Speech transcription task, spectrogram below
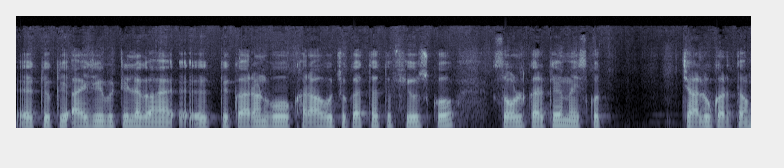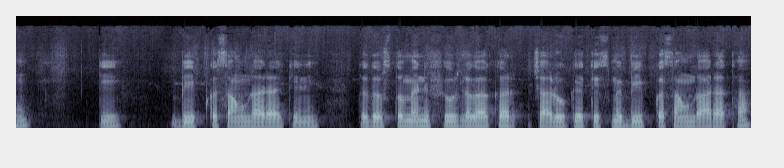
क्योंकि IGBT लगा, के कारण वो ख़राब हो चुका था तो फ्यूज़ को सोल्ड करके मैं इसको चालू करता हूँ कि बीप का साउंड आ रहा है कि नहीं। तो दोस्तों, मैंने फ्यूज़ लगाकर चालू किया तो इसमें बीप का साउंड आ रहा था।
